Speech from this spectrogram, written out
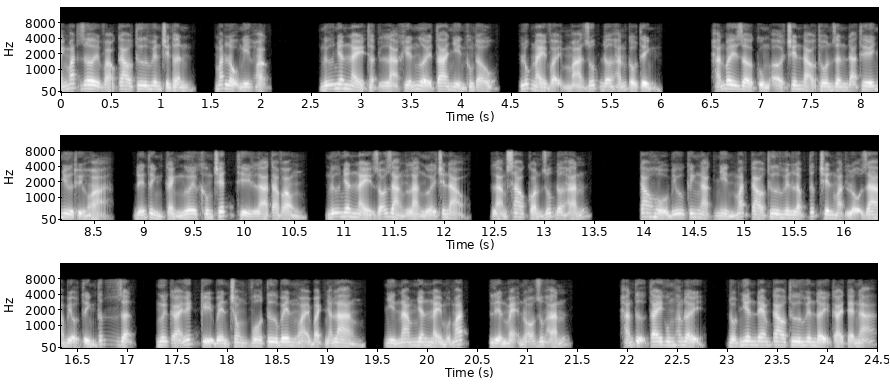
ánh mắt rơi vào cao Tư huyên trên thân, mắt lộ nghi hoặc. Nữ nhân này thật là khiến người ta nhìn không thấu, lúc này vậy mà giúp đỡ hắn cầu tình. Hắn bây giờ cùng ở trên đảo thôn dân đã thế như thủy hỏa, đến tình cảnh ngươi không chết thì là ta vong, nữ nhân này rõ ràng là người trên đảo, làm sao còn giúp đỡ hắn? Cao hổ biêu kinh ngạc nhìn mắt cao thư huyên lập tức trên mặt lộ ra biểu tình tức giận, ngươi cái ích kỷ bên trong vô tư bên ngoài bạch nhã lang, nhìn nam nhân này một mắt, liền mẹ nó giúp hắn. Hắn tự tay hung hăng đẩy, đột nhiên đem cao thư huyên đẩy cái té ngã.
